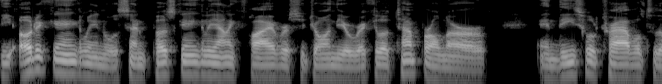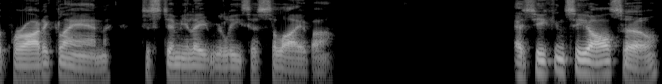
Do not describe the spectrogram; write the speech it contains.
The otic ganglion will send postganglionic fibers to join the auriculotemporal nerve, and these will travel to the parotid gland to stimulate release of saliva. As you can see also,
